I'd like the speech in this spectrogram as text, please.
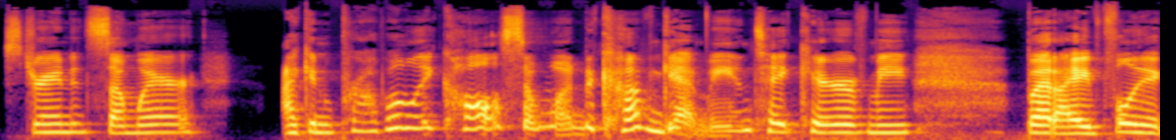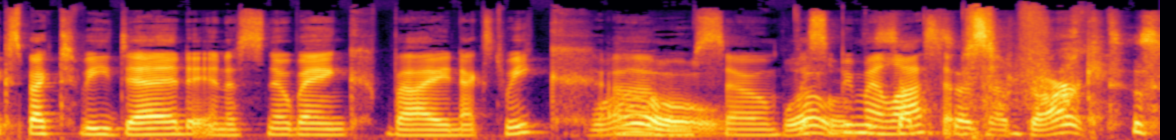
stranded somewhere, I can probably call someone to come get me and take care of me. But I fully expect to be dead in a snowbank by next week. Whoa! Um, so whoa, this will be my last episode episode. got dark. This,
